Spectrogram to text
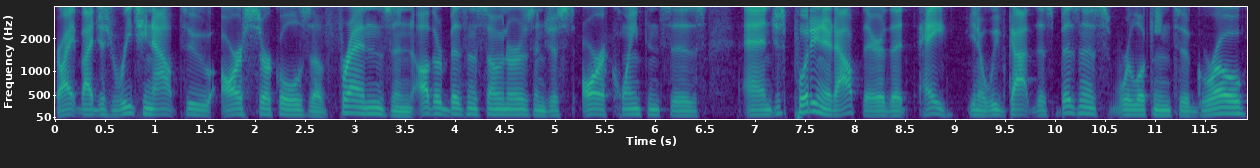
right? By just reaching out to our circles of friends and other business owners and just our acquaintances and just putting it out there that, hey, you know, we've got this business, we're looking to grow.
